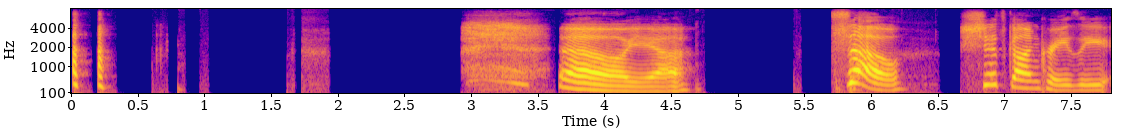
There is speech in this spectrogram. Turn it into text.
oh yeah. So, shit's gone crazy.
